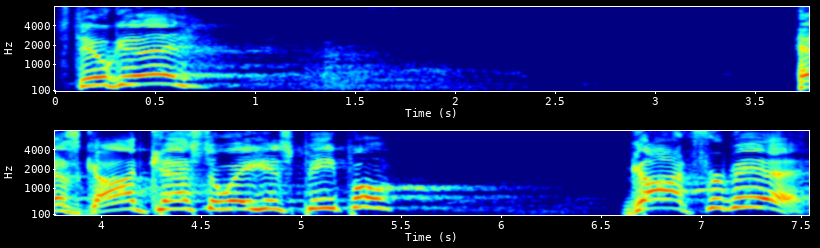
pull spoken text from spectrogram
still good? Has God cast away his people? God forbid.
